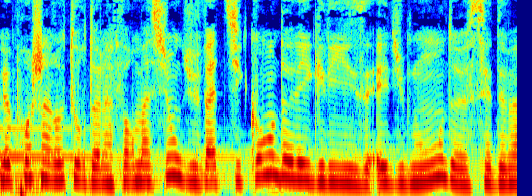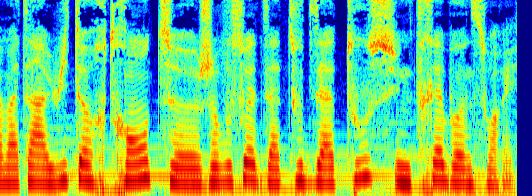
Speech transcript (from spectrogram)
Le prochain retour de l'information du Vatican, de l'Église et du monde, c'est demain matin à 8h30. Je vous souhaite à toutes et à tous une très bonne soirée.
